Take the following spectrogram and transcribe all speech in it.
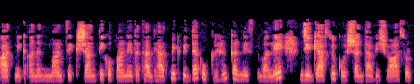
आत्मिक आनंद, मानसिक शांति को पाने तथा आध्यात्मिक विद्या को ग्रहण करने वाले जिज्ञासु को श्रद्धा, विश्वास और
